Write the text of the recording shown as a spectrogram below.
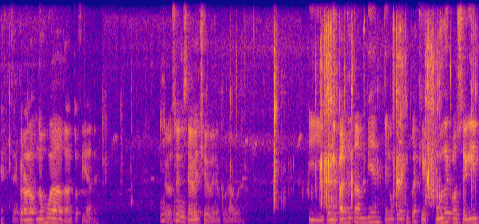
Este, pero no, no he jugado tanto, fíjate. Pero se, se ve chévere por ahora. Y por mi parte también tengo por aquí pues que pude conseguir,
